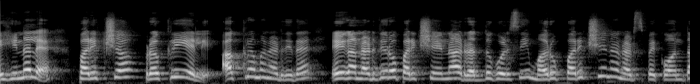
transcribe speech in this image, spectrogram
ಈ ಹಿನ್ನೆಲೆ ಪರೀಕ್ಷಾ ಪ್ರಕ್ರಿಯೆಯಲ್ಲಿ ಅಕ್ರಮ ನಡೆದಿದೆ. ಈಗ ನಡೆದಿರೋ ಪರೀಕ್ಷೆಯನ್ನು ರದ್ದುಗೊಳಿಸಿ ಮರು ಪರೀಕ್ಷೆಯನ್ನು ನಡೆಸಬೇಕು ಅಂತ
